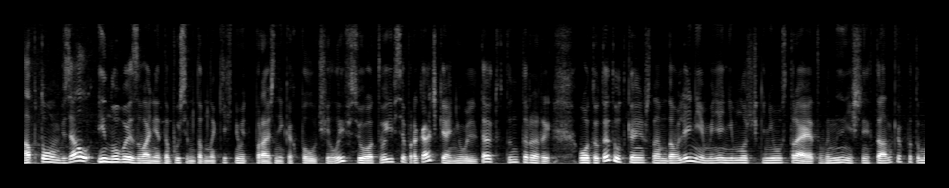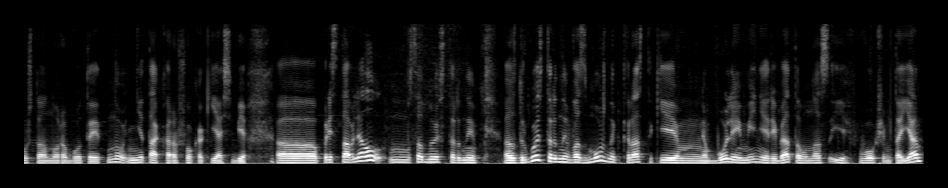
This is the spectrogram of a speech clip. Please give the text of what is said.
а потом взял и новое звание, допустим, там на каких-нибудь праздниках получил, и все, твои все прокачки, они улетают в тентерары. Вот, вот это вот, конечно, обновление меня немножечко не устраивает в нынешних танках, потому что оно работает, ну, не так хорошо, как я себе э, представлял, с одной стороны. А с другой стороны, возможно, как раз-таки более-менее ребята у нас и, в общем-то, я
